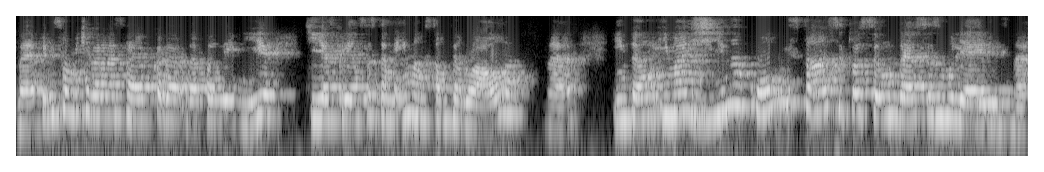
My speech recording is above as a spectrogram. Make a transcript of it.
né? principalmente agora nessa época da, da pandemia, que as crianças também não estão tendo aula, né? Então, imagina como está a situação dessas mulheres, né?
